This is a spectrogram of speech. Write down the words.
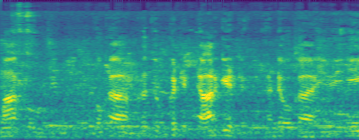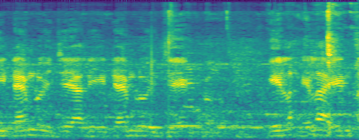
మాకు ఒక ప్రతి ఒక్కటి టార్గెట్. అంటే ఒక ఇది ఈ టైంలో ఇది చేయాలి ఈ టైంలో ఇది చేయకూడదు. ఇలా ఇలా ఎంత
